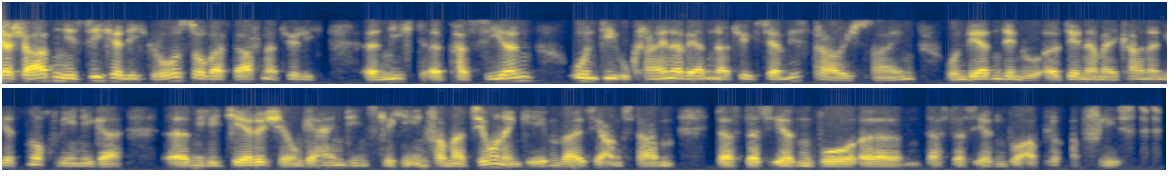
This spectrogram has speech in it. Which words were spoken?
Der Schaden ist sicherlich groß, sowas darf natürlich äh, nicht äh, passieren. Und die Ukrainer werden natürlich sehr misstrauisch sein und werden den, äh, den Amerikanern jetzt noch weniger äh, militärische und geheimdienstliche Informationen geben, weil sie Angst haben, dass das irgendwo, dass das irgendwo ab, abfließt.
